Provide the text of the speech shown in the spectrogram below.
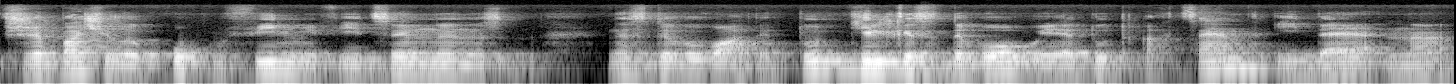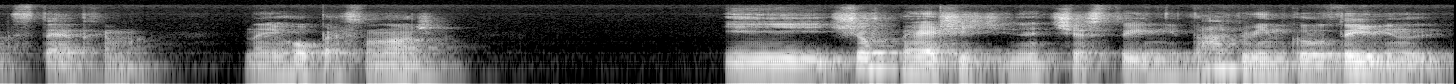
вже бачили купу фільмів і цим не, не, здивувати. Тут тільки здивовує тут акцент йде на Стетхема, на його персонажа. І що в першій частині, так, він крутий, він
